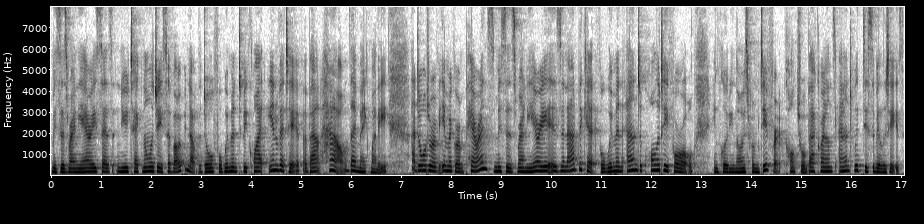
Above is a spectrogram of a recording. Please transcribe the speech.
Mrs. Rainieri says new technologies have opened up the door for women to be quite innovative about how they make money. A daughter of immigrant parents, Mrs. Ranieri is an advocate for women and equality for all, including those from different cultural backgrounds and with disabilities.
